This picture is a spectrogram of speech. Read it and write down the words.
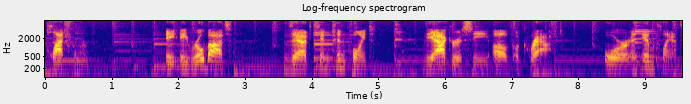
platform. A, a robot that can pinpoint the accuracy of a graft or an implant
